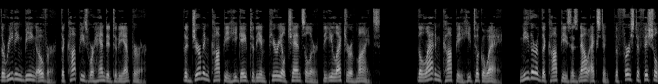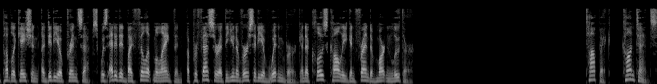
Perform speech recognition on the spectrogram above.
The reading being over, the copies were handed to the emperor. The German copy he gave to the imperial chancellor, the Elector of Mainz. The Latin copy he took away. Neither of the copies is now extant. The first official publication Princeps was edited by Philip Melanchthon, a professor at the University of Wittenberg and a close colleague and friend of Martin Luther. Topic: Contents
